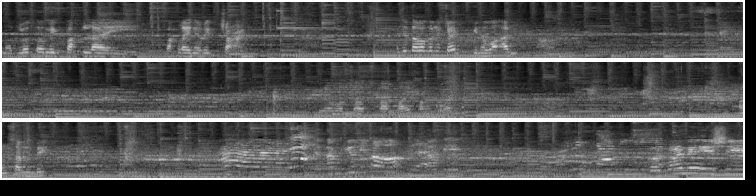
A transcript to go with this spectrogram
Magluto mig paklay. Paklay ni Richard. Kasi tawagan ni Richard? Ginawaan. Ginawag sa papay, pang kuwan. Pang nito, oh. Good morning, Ishi.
